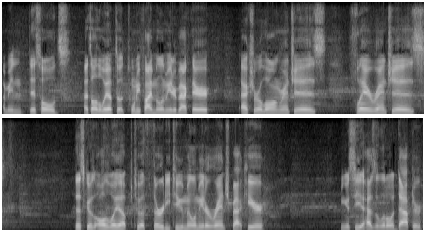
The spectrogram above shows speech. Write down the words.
I mean, this holds, that's all the way up to a 25 millimeter back there. Extra long wrenches, flare wrenches. This goes all the way up to a 32 millimeter wrench back here. You can see it has a little adapter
